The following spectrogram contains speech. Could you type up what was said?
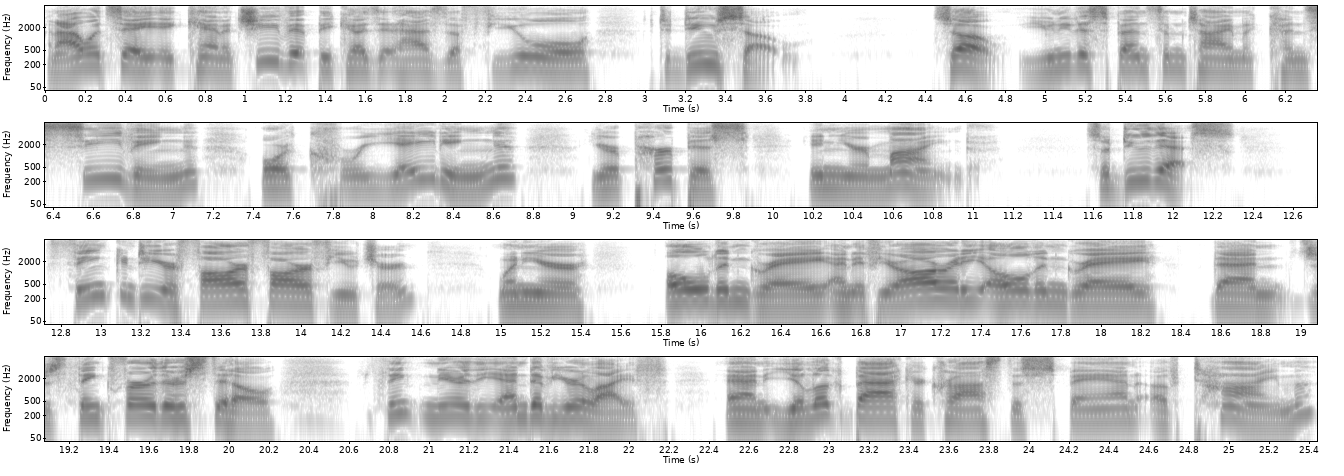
And I would say it can achieve it because it has the fuel to do so. So you need to spend some time conceiving or creating your purpose in your mind. So do this think into your far, far future when you're old and gray. And if you're already old and gray, then just think further still. Think near the end of your life and you look back across the span of time,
